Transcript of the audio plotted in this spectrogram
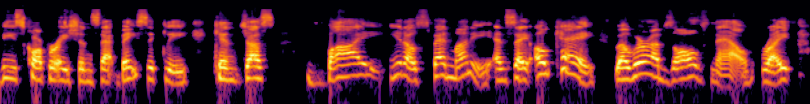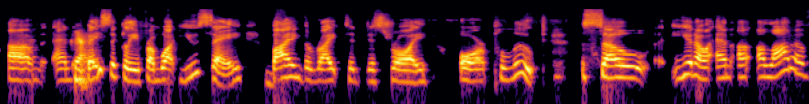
these corporations that basically can just buy, you know, spend money and say, okay, well, we're absolved now, right? Um, and yeah. basically, from what you say, buying the right to destroy or pollute. So, you know, and a, a lot of,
